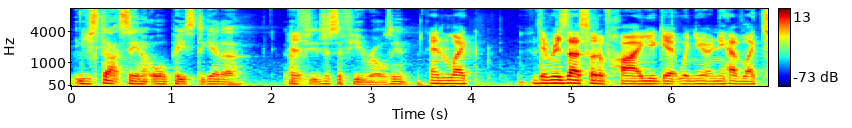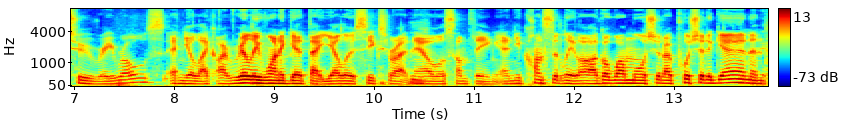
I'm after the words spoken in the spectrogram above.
you start seeing it all pieced together. A few, just a few rolls in. and like there is that sort of high you get when you only have like two re-rolls and you're like i really want to get that yellow six right now or something and you're constantly oh i got one more should i push it again? And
